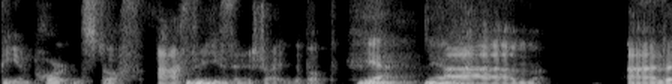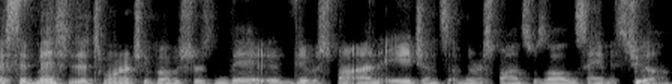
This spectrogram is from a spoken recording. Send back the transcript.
the important stuff after you Mhm. finish writing the book. Yeah, yeah. Um, and I submitted it to one or two publishers and they, they respond and agents, and the response was all the same. It's too long.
